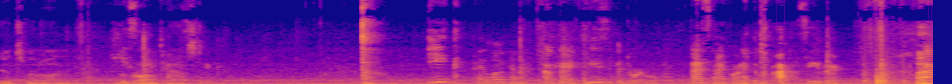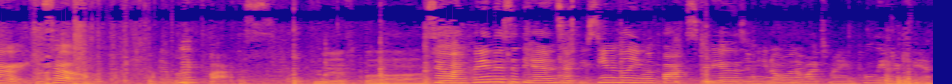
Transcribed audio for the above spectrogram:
it's been on the he's broadcast. fantastic. Eek! I love him. Okay, he's adorable. That's not going in the box either. All right, so a whiff box. Whiff box. So I'm putting this at the end, so if you've seen a million whiff box videos and you don't want to watch mine, totally understand.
